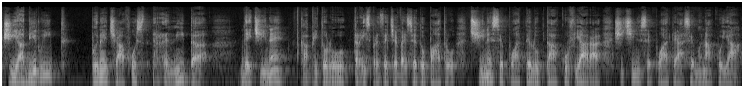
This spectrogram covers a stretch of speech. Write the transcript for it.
și i-a biruit până ce a fost rănită. De cine? Capitolul 13, versetul 4. Cine se poate lupta cu fiara și cine se poate asemăna cu ea?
